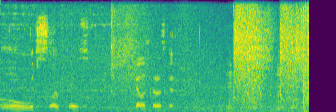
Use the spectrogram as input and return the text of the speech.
Oh, it's this? Yeah, let's go, let's go. Mm-hmm.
